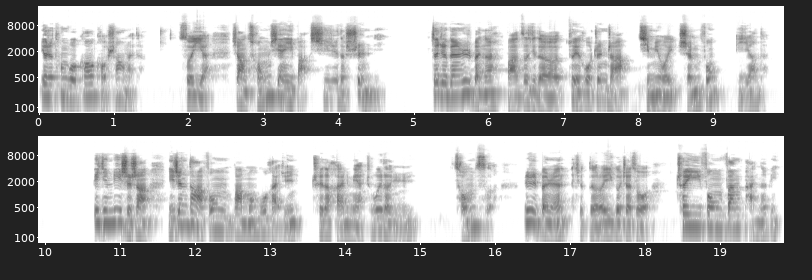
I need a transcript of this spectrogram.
又是通过高考上来的，所以啊想重现一把昔日的胜利，这就跟日本呢把自己的最后挣扎起名为神风一样的。毕竟历史上一阵大风把蒙古海军吹到海里面去喂了鱼，从此日本人就得了一个叫做吹风翻盘的病。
